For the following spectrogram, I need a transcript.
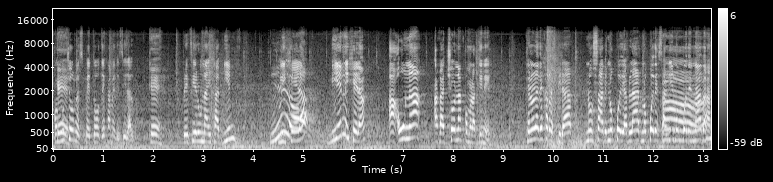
con ¿Qué? mucho respeto, déjame decir algo. ¿Qué? Prefiero una hija bien No. ligera, bien ligera, a una agachona como la tiene él. Que no la deja respirar, no sabe, no puede hablar, no puede salir, no puede nada.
